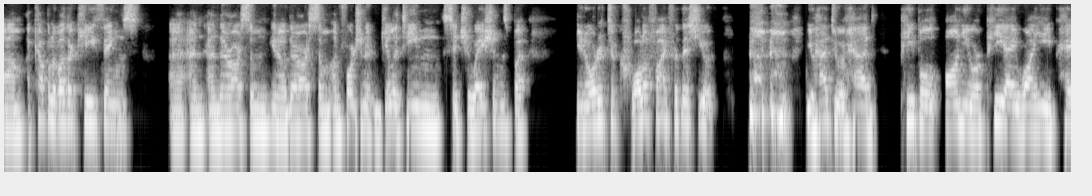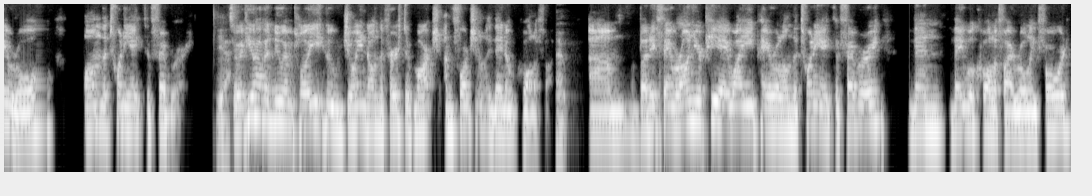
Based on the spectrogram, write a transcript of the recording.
Um, a couple of other key things, uh, and and there are some you know there are some unfortunate guillotine situations, but in order to qualify for this, you you had to have had people on your PAYE payroll on the 28th of February. Yeah. So if you have a new employee who joined on the 1st of March, unfortunately, they don't qualify. No. Um, but if they were on your PAYE payroll on the 28th of February, then they will qualify rolling forward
